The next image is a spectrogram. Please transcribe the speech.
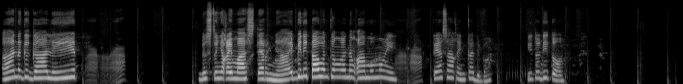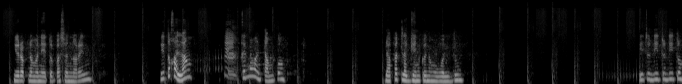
Ah, nagagalit. Gusto niya kay master niya. Eh, binitawan ka nga ng amo mo eh. Kaya sa akin ka, di ba? Dito, dito. Hirap naman ito pasunurin. Dito ka lang. Ka na magtampo. Dapat lagyan ko ng wall dun. Dito, dito, dito.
